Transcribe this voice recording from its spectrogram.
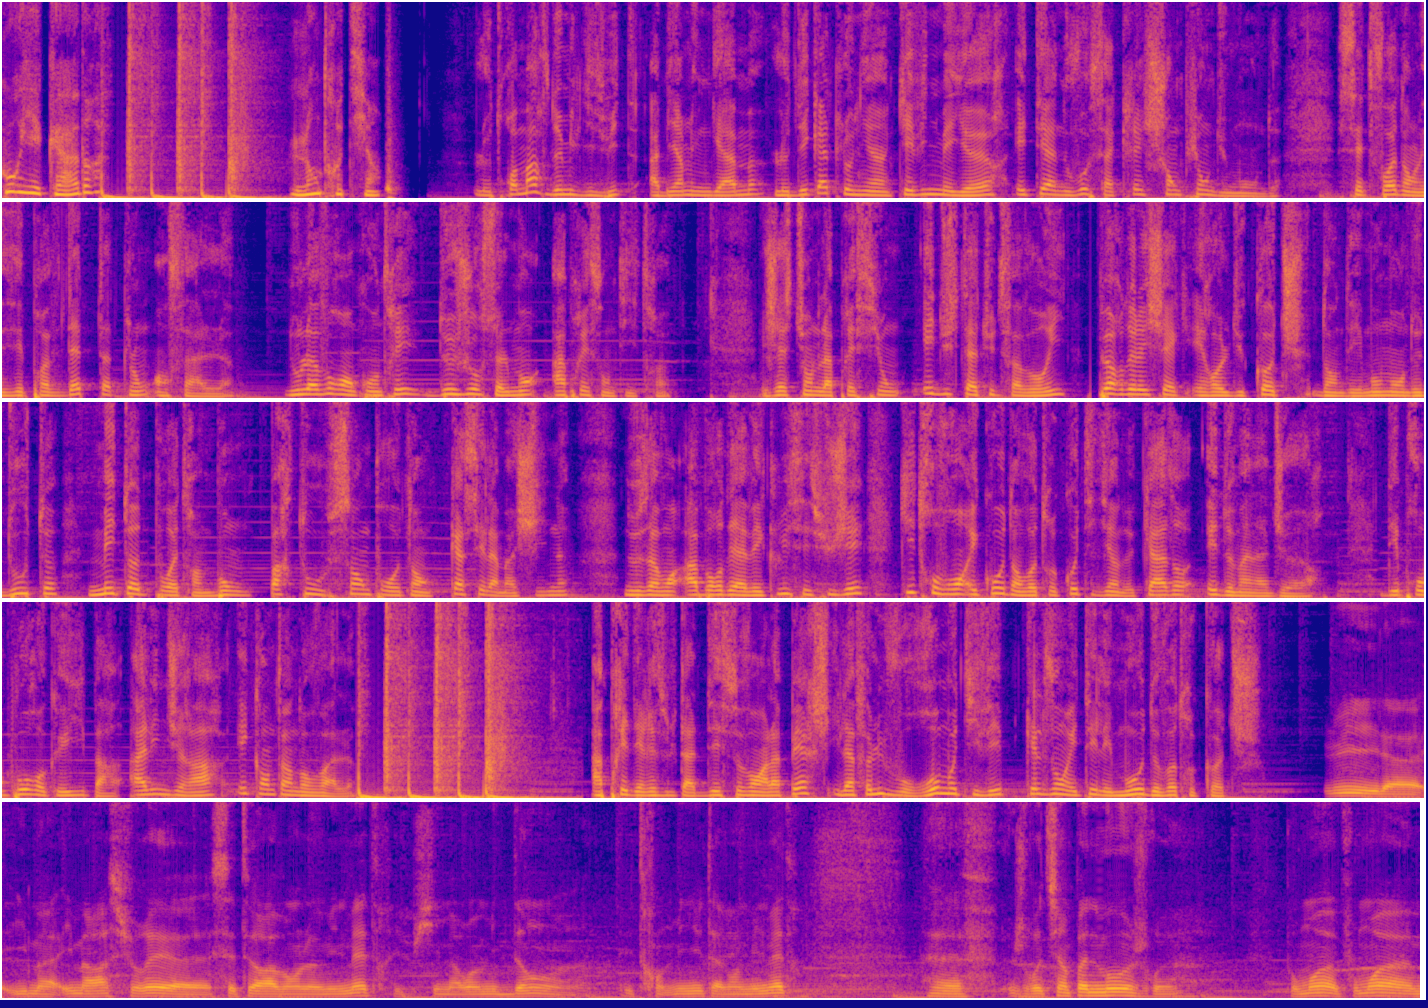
Courrier cadre, l'entretien. Le 3 mars 2018, à Birmingham, le décathlonien Kevin Meyer était à nouveau sacré champion du monde, cette fois dans les épreuves d'heptathlon en salle. Nous l'avons rencontré deux jours seulement après son titre. Gestion de la pression et du statut de favori, peur de l'échec et rôle du coach dans des moments de doute, méthode pour être un bon partout sans pour autant casser la machine, nous avons abordé avec lui ces sujets qui trouveront écho dans votre quotidien de cadre et de manager. Des propos recueillis par Aline Gérard et Quentin Donval. Après des résultats décevants à la perche, il a fallu vous remotiver. Quels ont été les mots de votre coach? Lui, il m'a il rassuré 7 euh, heures avant le 1000 mètres et puis il m'a remis dedans 30 euh, minutes avant le 1000 mètres. Euh, je retiens pas de mots. Pour moi, pour moi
